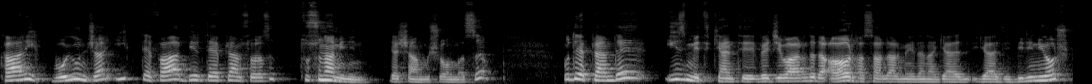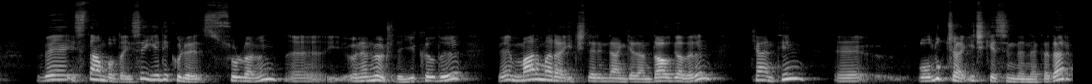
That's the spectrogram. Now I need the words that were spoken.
tarih boyunca ilk defa bir deprem sonrası tsunami'nin yaşanmış olması. Bu depremde İzmit kenti ve civarında da ağır hasarlar meydana gel, geldiği biliniyor ve İstanbul'da ise Yedikule surlarının e, önemli ölçüde yıkıldığı ve Marmara içlerinden gelen dalgaların kentin e, oldukça iç kesimlerine kadar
